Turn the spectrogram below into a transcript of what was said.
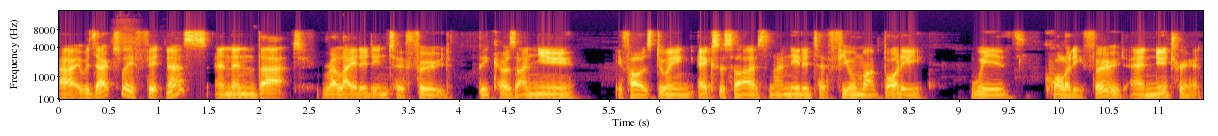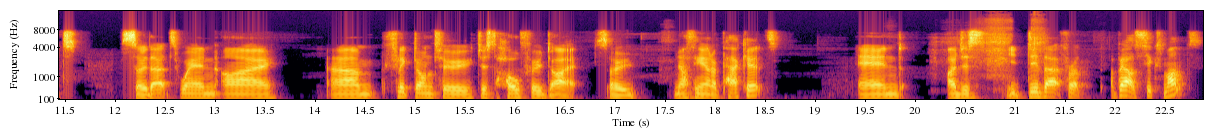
Uh, it was actually fitness, and then that related into food because I knew if I was doing exercise, then I needed to fuel my body with quality food and nutrients. So that's when I um, flicked onto just a whole food diet. So nothing out of packets. And I just did that for about six months.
